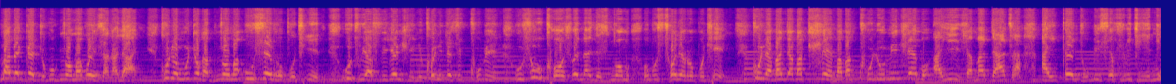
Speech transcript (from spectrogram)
mabeqeda ukukuncoma kwenzakalani? Kunomuntu ongakuncoma userobotini uthi uyafika endlini khona into esikukhubile usukhohlwe nalesincomo obusithole erobotini kunabantu abakuhleba bakukhuluma inhlebo ayidla amadatha ayiqeda ubisi efrijini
